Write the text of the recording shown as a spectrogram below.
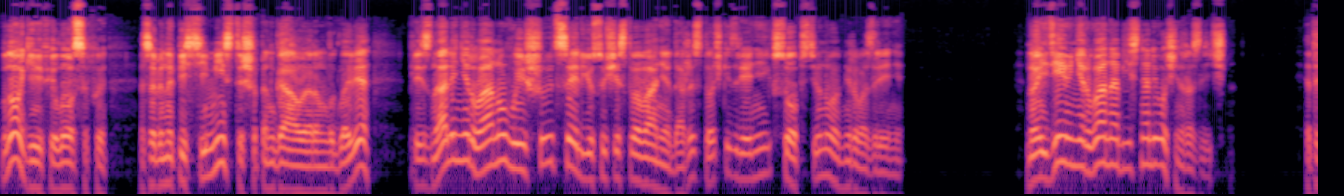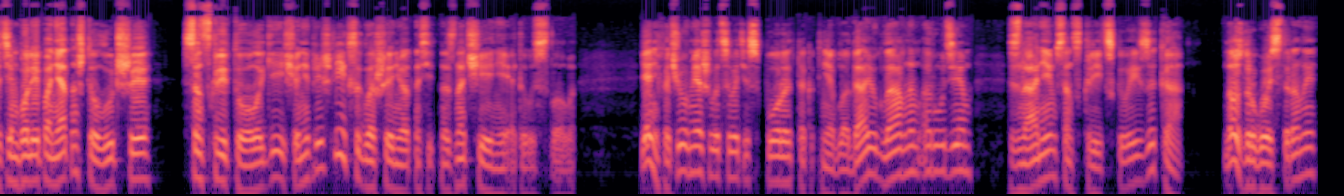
Многие философы, особенно пессимисты Шопенгауэром во главе, признали нирвану высшую целью существования, даже с точки зрения их собственного мировоззрения. Но идею нирваны объясняли очень различно. Это тем более понятно, что лучшие санскритологи еще не пришли к соглашению относительно значения этого слова — я не хочу вмешиваться в эти споры, так как не обладаю главным орудием, знанием санскритского языка. Но, с другой стороны,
